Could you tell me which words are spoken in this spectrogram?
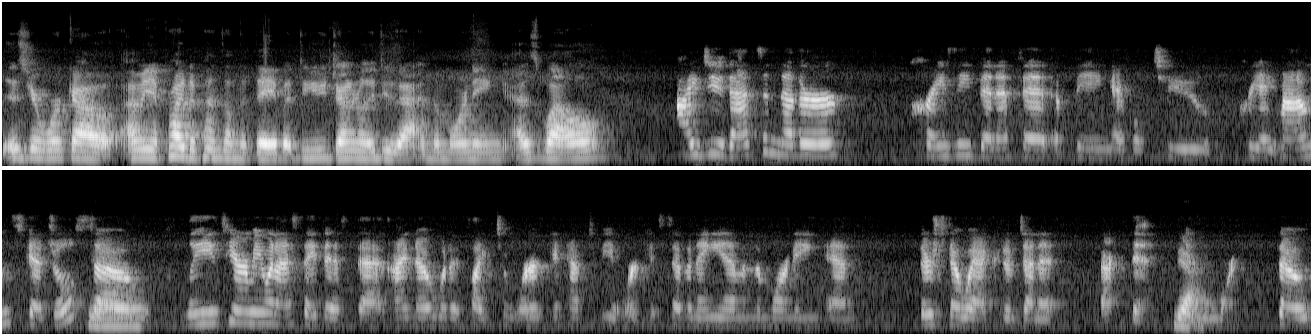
is your workout? I mean, it probably depends on the day, but do you generally do that in the morning as well? I do. That's another crazy benefit of being able to create my own schedule. So Yeah. Please hear me when I say this: that I know what it's like to work and have to be at work at 7 a.m. in the morning, and there's no way I could have done it back then Yeah. in the morning. So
